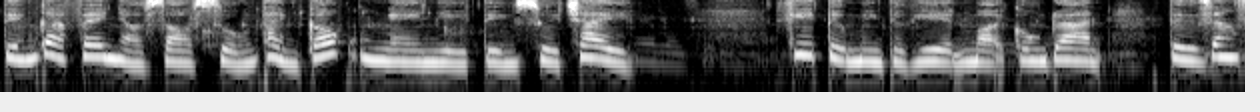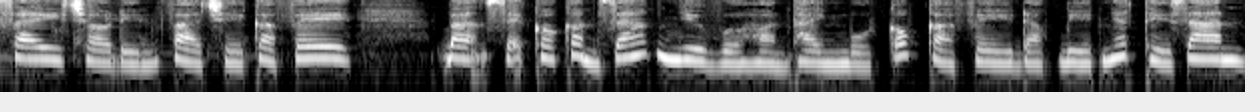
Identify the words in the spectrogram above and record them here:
Tiếng cà phê nhỏ giọt xuống thành cốc nghe như tiếng suối chảy. Khi tự mình thực hiện mọi công đoạn, từ rang xay cho đến pha chế cà phê, bạn sẽ có cảm giác như vừa hoàn thành một cốc cà phê đặc biệt nhất thế gian.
